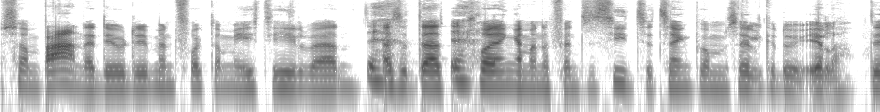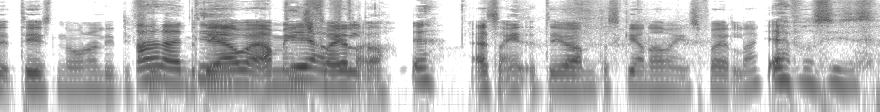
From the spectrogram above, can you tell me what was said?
som barn er det jo det, man frygter mest i hele verden. Ja, altså der ja. tror jeg ikke, at man har fantasi til at tænke på, at man selv kan dø. Eller det, det er sådan underligt. Det, nej, nej, det, det er jo om ens er forældre. Ja, Altså det er jo om, der sker noget med ens forældre, ikke? ja, præcis.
